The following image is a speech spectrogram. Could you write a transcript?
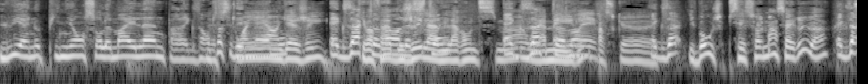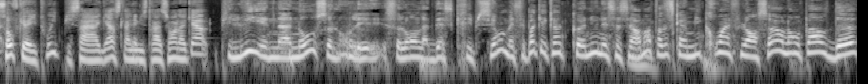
lui, a une opinion sur le Myland par exemple. Le ça, c'est des engagés Exactement, qui va faire bouger l'arrondissement ou la mairie parce que exact. il bouge. Puis c'est seulement ses rues, hein. Exact. Sauf qu'il tweet puis ça agace l'administration locale. Puis lui est nano selon les selon la description, mais c'est pas quelqu'un de connu nécessairement. Tandis qu'un micro-influenceur, là, on parle de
